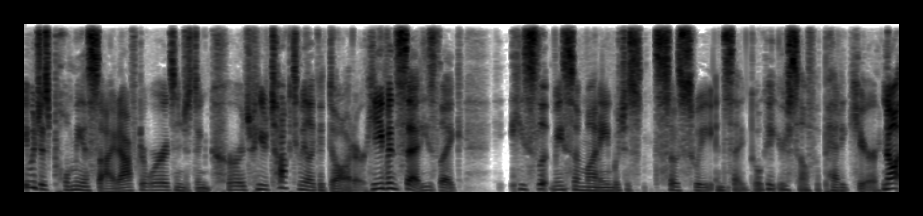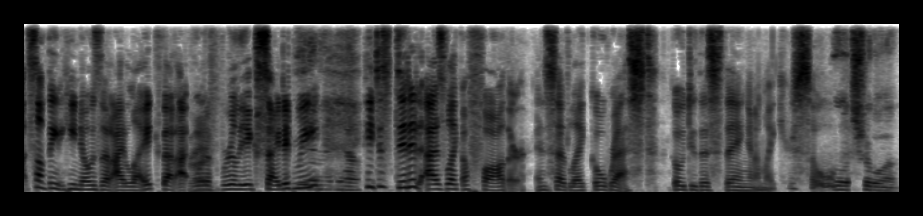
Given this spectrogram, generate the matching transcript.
he would just pull me aside afterwards and just encourage. He would talk to me like a daughter. He even said, he's like, he slipped me some money, which is so sweet, and said, "Go get yourself a pedicure." Not something he knows that I like that I, would have really excited me. Yeah, yeah. He just did it as like a father and said, "Like, go rest, go do this thing." And I'm like, "You're so For sure.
